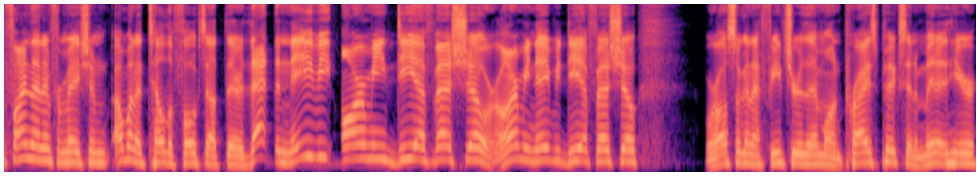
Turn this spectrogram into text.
find that information, I want to tell the folks out there that the Navy Army DFS show or Army Navy DFS show, we're also going to feature them on Prize Picks in a minute here.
